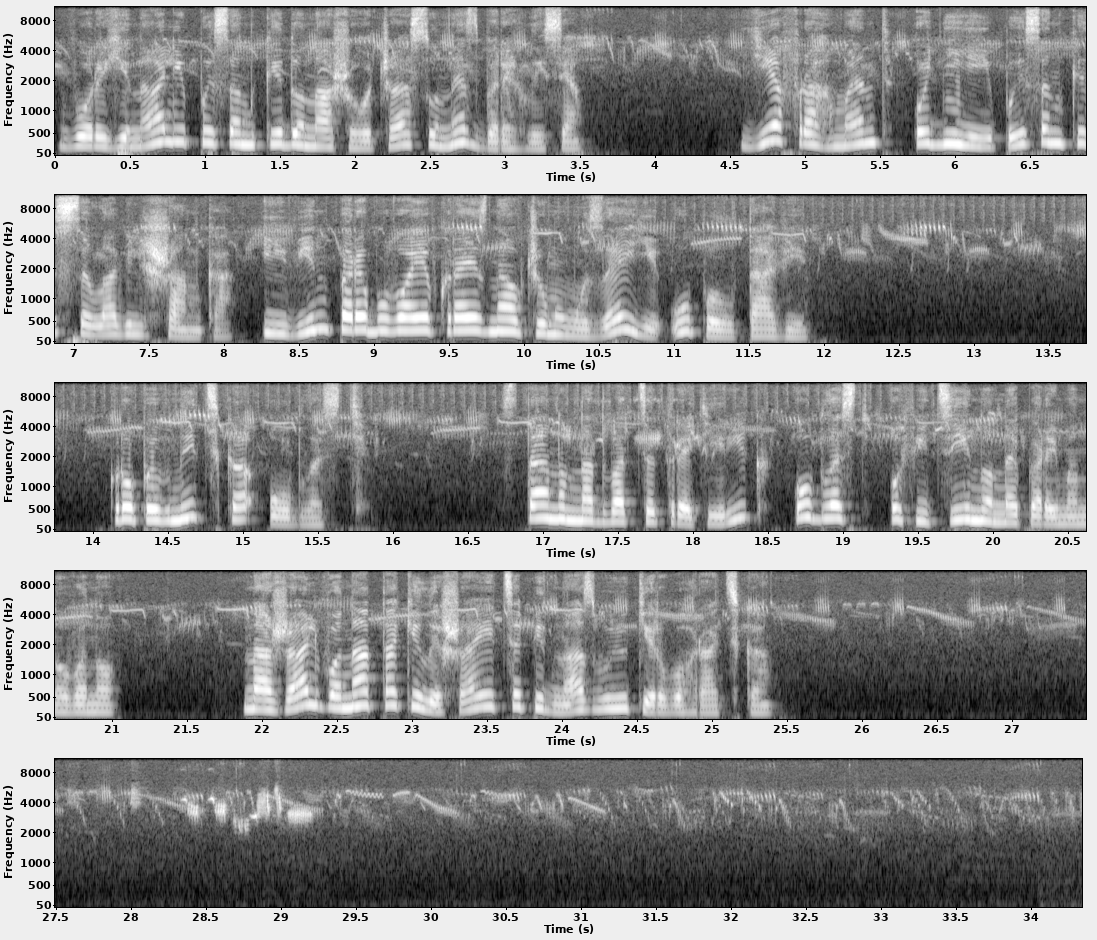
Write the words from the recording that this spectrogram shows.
В оригіналі писанки до нашого часу не збереглися. Є фрагмент однієї писанки з села Вільшанка, і він перебуває в краєзнавчому музеї у Полтаві. Кропивницька область. Станом на 23-й рік область офіційно не перейменовано. На жаль, вона так і лишається під назвою Кіровоградська.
